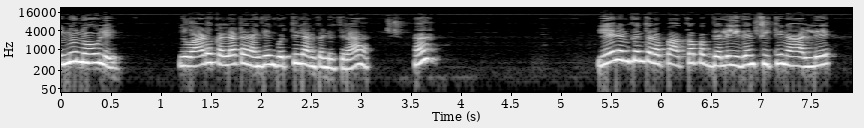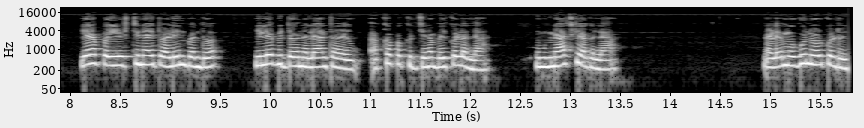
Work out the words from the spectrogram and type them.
ಇನ್ನೂ ನೋವ್ಲಿ. ಈ ಆಡೋ ಕಳ್ಳಾಟ ನನಗೇನು ಗೊತ್ತಿಲ್ಲ ಅನ್ಕೊಂಡಿದ್ದೀರಾ? ಹಾಂ? ಏನು ಅನ್ಕೊಂತಾರಪ್ಪ ಅಕ್ಕಪಕ್ಕದಲ್ಲಿ ಇದೇನು ಸಿಟಿನ ಅಲ್ಲಿ? ಏನಪ್ಪ ಎಷ್ಟು ದಿನ ಆಯ್ತು ಹಳ್ಳಿನ ಬಂದು? ಇಲ್ಲೇ ಬಿದ್ದವನಲ್ಲ ಅಂತ ಅಕ್ಕಪಕ್ಕದ ಜನ ಬೈಕೊಳ್ಳಲ್ಲ? ನಿಮ್ಗೆ ನಾಚಿಕೆ ಆಗಲ್ಲ? ನಾಳೆ ಮಗು ನೋಡ್ಕೊಳ್ರಿ.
